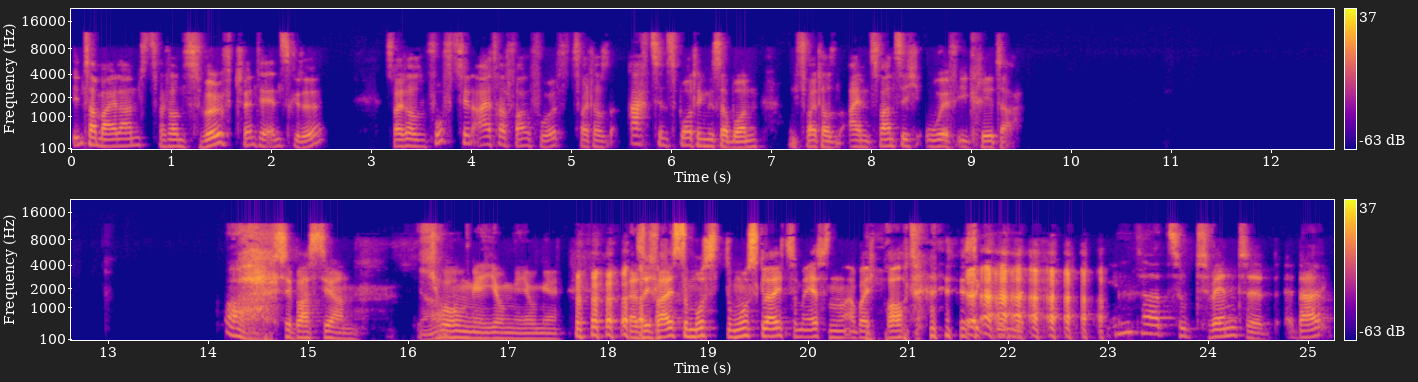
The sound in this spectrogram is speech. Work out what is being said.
Inter Mailand, 2012 Twente Enskede, 2015 Eintracht Frankfurt, 2018 Sporting Lissabon und 2021 OFI Kreta. Oh, Sebastian. Ja. Junge, Junge, Junge. Also ich weiß, du musst, du musst gleich zum Essen, aber ich brauche eine Sekunde. Inter zu Twente. Da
